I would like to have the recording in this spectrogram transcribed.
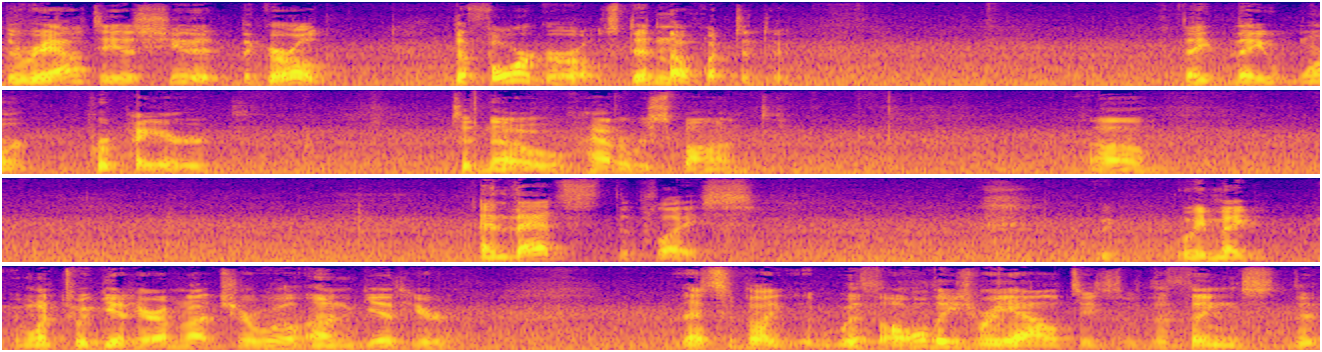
The reality is, shoot, the girl, the four girls didn't know what to do. They, they weren't prepared to know how to respond. Um, and that's the place. We, we may, once we get here, I'm not sure we'll unget here. That's place, with all these realities of the things that,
